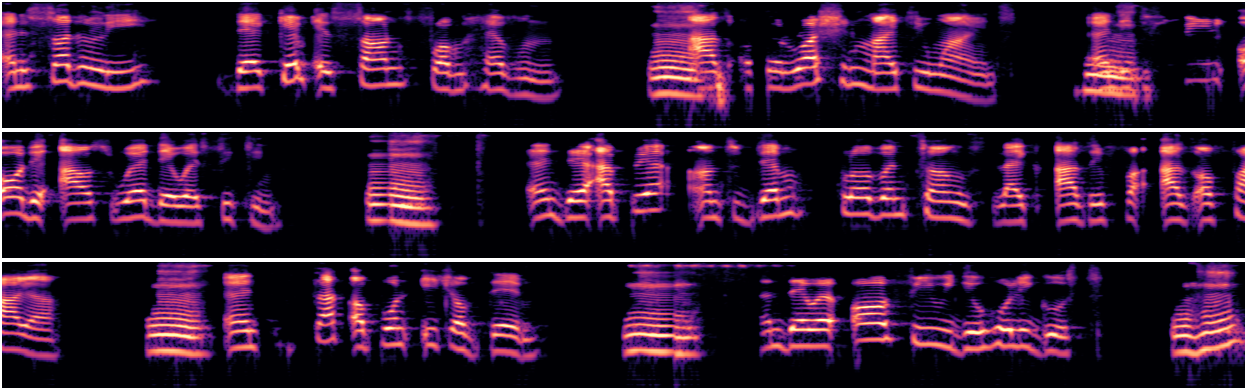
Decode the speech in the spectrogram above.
And suddenly there came a sound from heaven Mm. as of a rushing mighty wind, and Mm. it filled all the house where they were sitting. Mm. And there appeared unto them cloven tongues like as a as of fire, Mm. and sat upon each of them. Mm. And they were all filled with the Holy Ghost, Mm-hmm.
